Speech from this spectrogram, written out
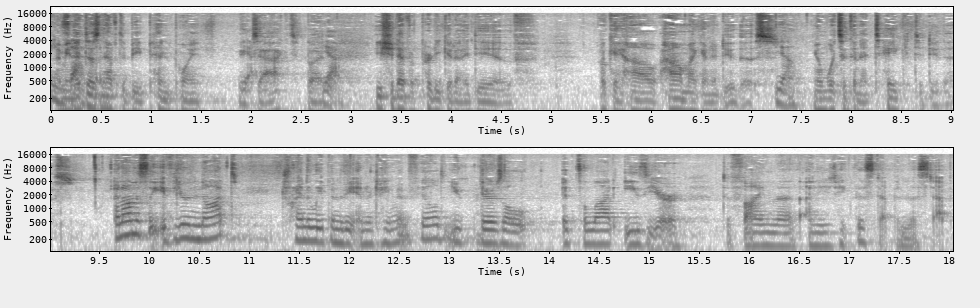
I mean, it doesn't have to be pinpoint Yeah. exact, but Yeah. you should have a pretty good idea of, okay, how how am I going to do this? Yeah. and what's it going to take to do this? And honestly, if you're not trying to leap into the entertainment field, you mm-hmm. there's a it's a lot easier to find the I need to take this step and this step.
